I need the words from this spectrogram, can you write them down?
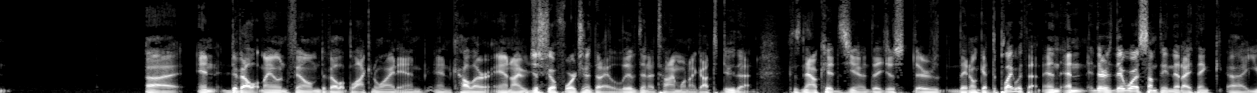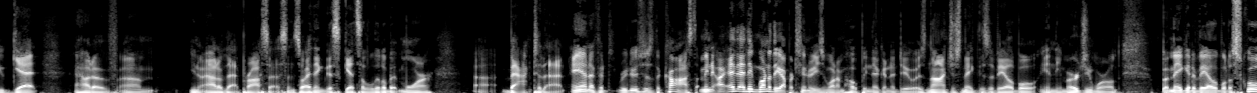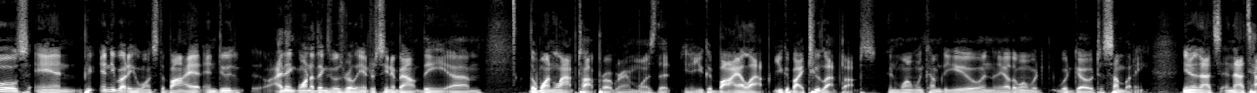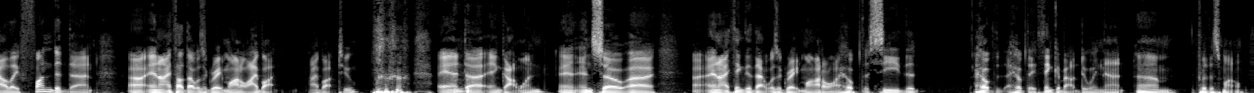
uh, and develop my own film, develop black and white and, and color. And I just feel fortunate that I lived in a time when I got to do that because now kids, you know, they just there's they don't get to play with that. And and there there was something that I think uh, you get out of um, you know out of that process. And so I think this gets a little bit more. Uh, back to that, and if it reduces the cost, I mean, I, I think one of the opportunities, what I'm hoping they're going to do, is not just make this available in the emerging world, but make it available to schools and p- anybody who wants to buy it. And do, I think one of the things that was really interesting about the um, the one laptop program was that you know you could buy a lap you could buy two laptops and one would come to you and the other one would, would go to somebody. You know that's and that's how they funded that. Uh, and I thought that was a great model. I bought I bought two and uh, and got one. And and so uh, and I think that that was a great model. I hope to see that I hope I hope they think about doing that um, for this model.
